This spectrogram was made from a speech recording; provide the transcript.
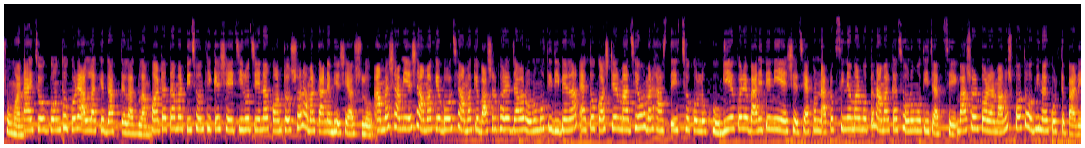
সমান। তাই চোখ বন্ধ করে আল্লাহকে ডাকতে লাগলাম। হঠাৎ আমার পিছন থেকে সেই চিরচেনা কণ্ঠস্বর আমার কানে ভেসে আসলো। আমার স্বামী এসে আমাকে বলছে, আমাকে বাসর ঘরে যাওয়ার অনুমতি দিবে না। এত কষ্টের মাঝেও আমার হাসতে ইচ্ছে করল খুব। বিয়ে করে বাড়িতে নিয়ে এসেছে। এখন নাটক সিনেমার মতন আমার কাছে অনুমতি চাচ্ছে। বাসর করার মানুষ কত অভিনয় করতে পারে?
